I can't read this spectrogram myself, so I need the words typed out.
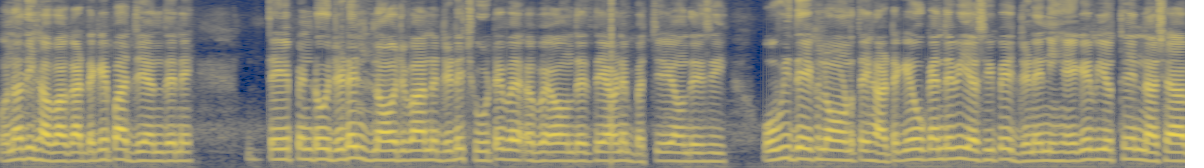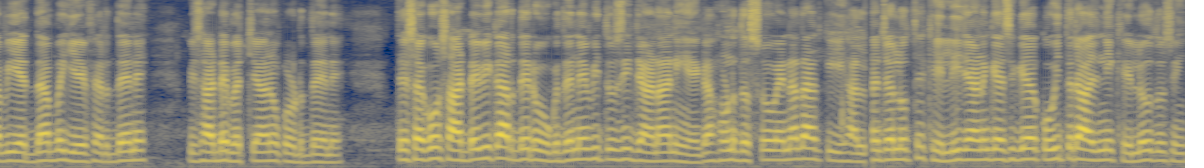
ਉਹਨਾਂ ਦੀ ਹਵਾ ਕੱਢ ਕੇ ਭੱਜ ਜਾਂਦੇ ਨੇ। ਤੇ ਪਿੰਡੋਂ ਜਿਹੜੇ ਨੌਜਵਾਨ ਜਿਹੜੇ ਛੋਟੇ ਬ- ਆਉਂਦੇ ਤੇ ਆਪਣੇ ਬੱਚੇ ਆਉਂਦੇ ਸੀ, ਉਹ ਵੀ ਦੇਖ ਲਾਉਣ ਤੇ ਹਟ ਗਏ। ਉਹ ਕਹਿੰਦੇ ਵੀ ਅਸੀਂ ਭੇਜਣੇ ਨਹੀਂ ਹੈਗੇ, ਵੀ ਉੱਥੇ ਨਸ਼ਾ ਵੀ ਇਦਾਂ ਭਈਏ ਫਿਰਦੇ ਨੇ, ਵੀ ਸਾਡੇ ਬੱਚਿਆਂ ਨੂੰ ਕੁੱਟਦੇ ਨੇ। ਤੇ ਸਗੋਂ ਸਾਡੇ ਵੀ ਘਰ ਦੇ ਰੋਕਦੇ ਨੇ ਵੀ ਤੁਸੀਂ ਜਾਣਾ ਨਹੀਂ ਹੈਗਾ। ਹੁਣ ਦੱਸੋ ਇਹਨਾਂ ਦਾ ਕੀ ਹੱਲ ਹੈ? ਚਲੋ ਉੱਥੇ ਖੇਲੀ ਜਾਣਗੇ ਅਸੀਂ ਕਿਹਾ ਕੋਈ ਤਰਾਜ ਨਹੀਂ ਖੇਲੋ ਤੁਸੀਂ।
